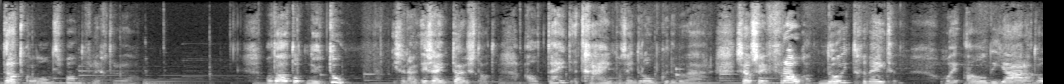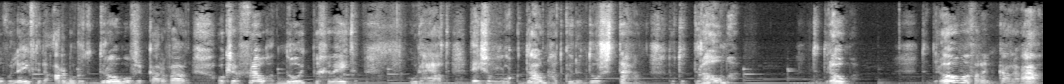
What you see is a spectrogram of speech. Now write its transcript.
Dat kon onze mandenvlechter wel. Want hij had tot nu toe in zijn thuisstad altijd het geheim van zijn droom kunnen bewaren. Zelfs zijn vrouw had nooit geweten hoe hij al die jaren had overleefd in de armoede te dromen over zijn karavaan. Ook zijn vrouw had nooit geweten hoe hij had deze lockdown had kunnen doorstaan door te dromen. Te dromen. Te dromen van een karavaan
